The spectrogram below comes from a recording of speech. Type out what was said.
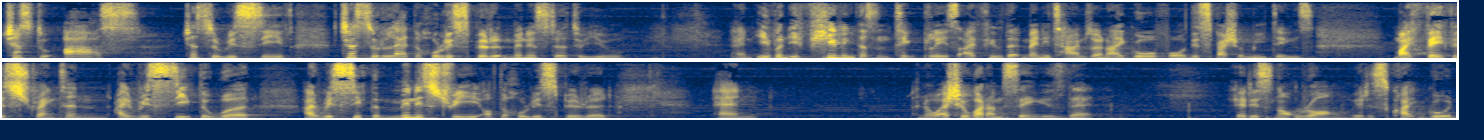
just to ask, just to receive, just to let the Holy Spirit minister to you. And even if healing doesn't take place, I feel that many times when I go for these special meetings, my faith is strengthened. I receive the word, I receive the ministry of the Holy Spirit. And no, actually, what I'm saying is that it is not wrong, it is quite good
